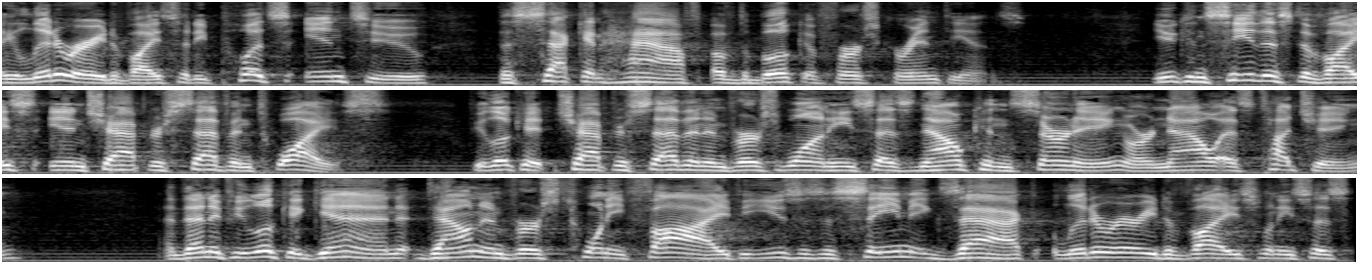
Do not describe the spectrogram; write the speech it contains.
a literary device that he puts into the second half of the book of 1 Corinthians. You can see this device in chapter 7 twice. If you look at chapter 7 and verse 1, he says, Now concerning, or now as touching. And then if you look again down in verse 25, he uses the same exact literary device when he says,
